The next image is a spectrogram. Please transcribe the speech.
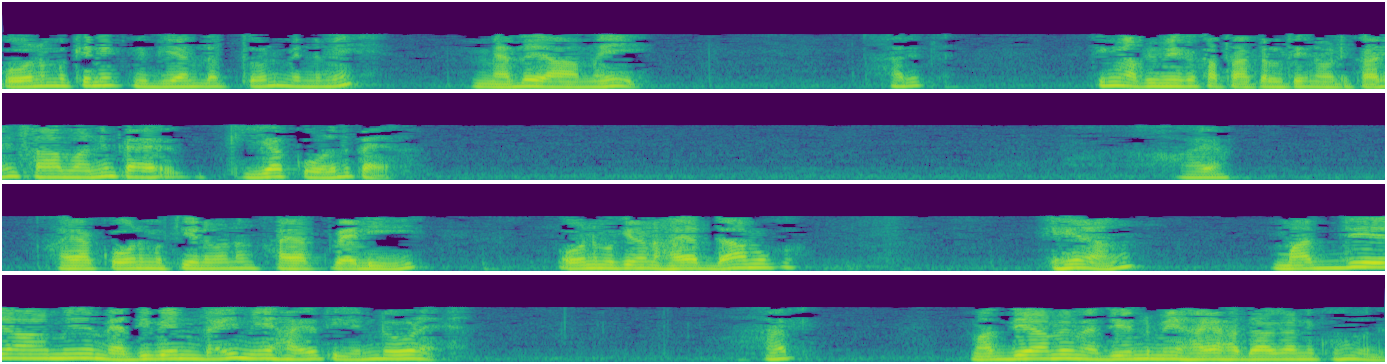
ඕනම කෙනෙක් නිදියන්නත් ඕන මෙන්න මේ මැද යාමයේ හරිද? ඉතින් අපි මේක කතා කරලා තියෙනවා ටික කලින් සාමාන්‍යයෙන් පැය කීයක් ඕනද පැය? 6ක්. 6ක් ඕනම කියනවනම් 6ක් වැඩි. ඕනම කියනවනම් 6ක් දාමුකෝ. එහෙනම් මධ්‍ය යාමයේ මැදි වෙන්නයි මේ 6 තියෙන්න ඕනේ. හරි. මධ්‍ය යාමයේ මැදි වෙන්න මේ 6 හදාගන්නේ කොහොමද?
